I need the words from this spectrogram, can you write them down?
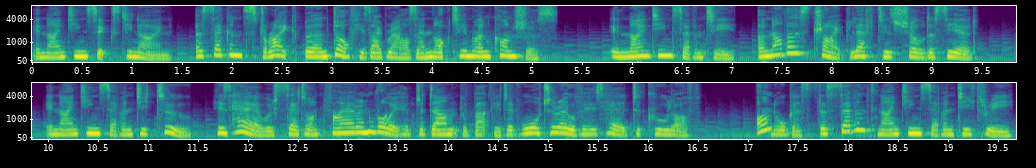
In 1969, a second strike burned off his eyebrows and knocked him unconscious. In 1970, another strike left his shoulder seared. In 1972, his hair was set on fire and Roy had to dump a bucket of water over his head to cool off. On August 7, 1973,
